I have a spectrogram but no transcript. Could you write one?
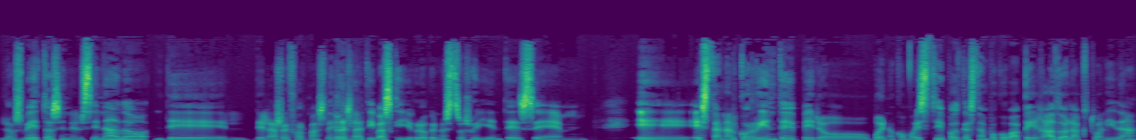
los vetos en el Senado de, las reformas legislativas que yo creo que nuestros oyentes em, eh, están al corriente, pero bueno, como este podcast tampoco va pegado a la actualidad,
